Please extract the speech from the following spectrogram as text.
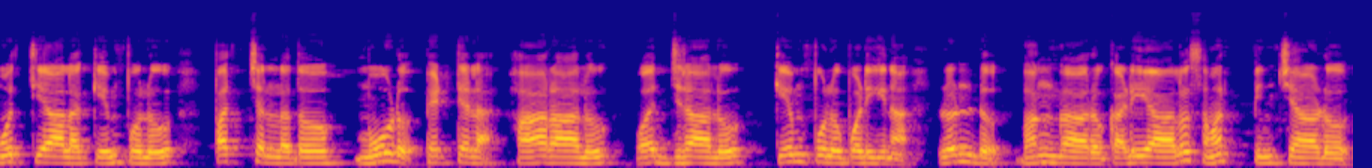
ముత్యాల కెంపులు పచ్చళ్ళతో మూడు పెట్టెల హారాలు వజ్రాలు కెంపులు పొడిగిన రెండు బంగారు కడియాలు సమర్పించాడు.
